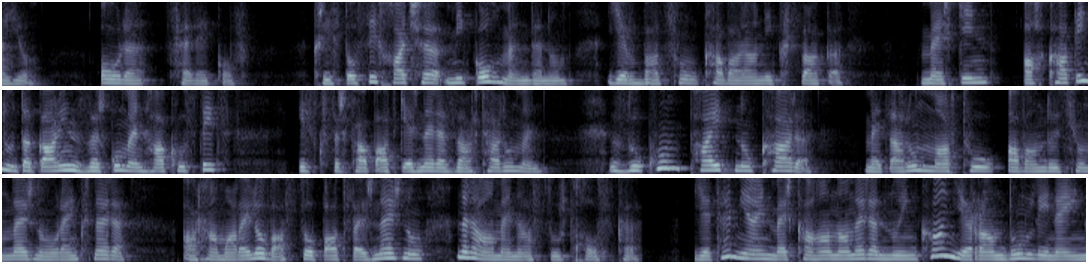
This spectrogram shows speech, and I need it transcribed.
Այո, օրը ցերեկով։ Քրիստոսի խաչը մի կողմ են դնում եւ բացում խավարանի քսակը։ Մերկին, աղքատին ու տկարին զրկում են հակոստից, իսկ սրբապատկերները զարթարում են։ Զուքում փայտն ու քարը, մեծարում մարդու ավանդություններն ու օրենքները, արհամարելով Աստծո պատվերներն ու նրա ամենասուրբ խոսքը։ Եթե միայն մեր քահանաները նույնքան երանդուն լինեին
